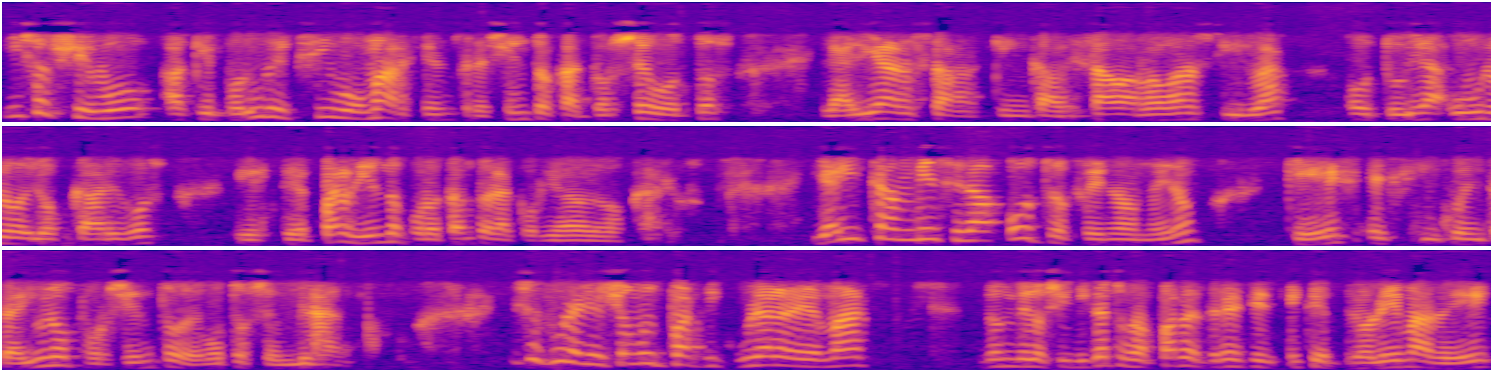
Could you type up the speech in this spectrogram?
y eso llevó a que por un exiguo margen, 314 votos, la alianza que encabezaba Robert Silva obtuviera uno de los cargos, este, perdiendo por lo tanto la coordinadora de los cargos. Y ahí también se da otro fenómeno, que es el 51% de votos en blanco. Eso fue una elección muy particular además, donde los sindicatos, aparte de tener este, este problema de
